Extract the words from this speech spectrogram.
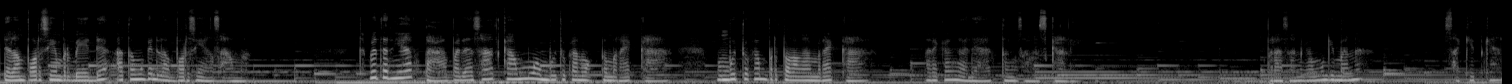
Dalam porsi yang berbeda atau mungkin dalam porsi yang sama. Tapi ternyata pada saat kamu membutuhkan waktu mereka membutuhkan pertolongan mereka mereka nggak datang sama sekali perasaan kamu gimana? Sakit kan?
